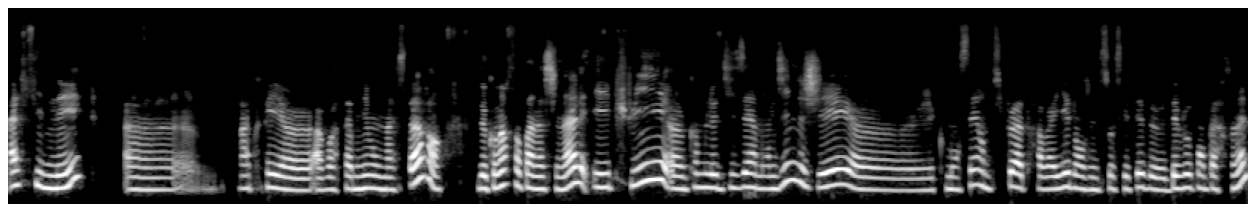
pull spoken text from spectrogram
à Sydney. après avoir terminé mon master de commerce international. Et puis, comme le disait Amandine, j'ai j'ai commencé un petit peu à travailler dans une société de développement personnel.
